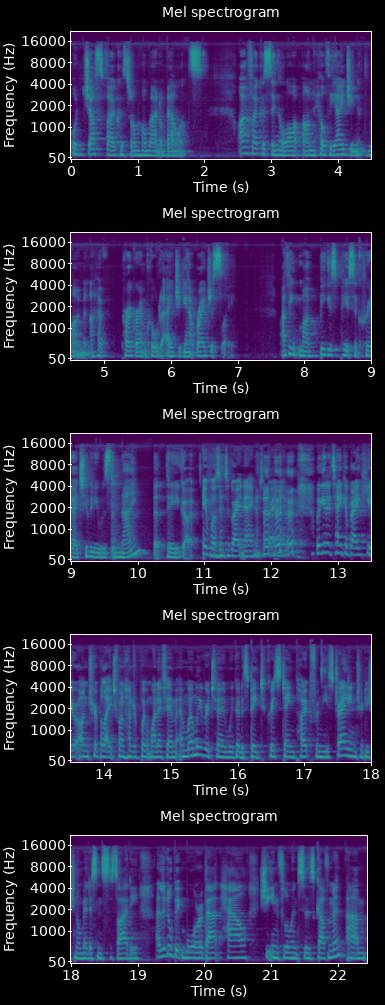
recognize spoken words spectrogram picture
or just focused on hormonal balance. I'm focusing a lot on healthy aging at the moment. I have a program called Aging Outrageously. I think my biggest piece of creativity was the name, but there you go. It was. It's a great name. It's a great name. We're going to take a break here on Triple H 100.1 FM. And when we return, we're going to speak to Christine Pope from the Australian Traditional Medicine Society a little bit more about how she influences government, um,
